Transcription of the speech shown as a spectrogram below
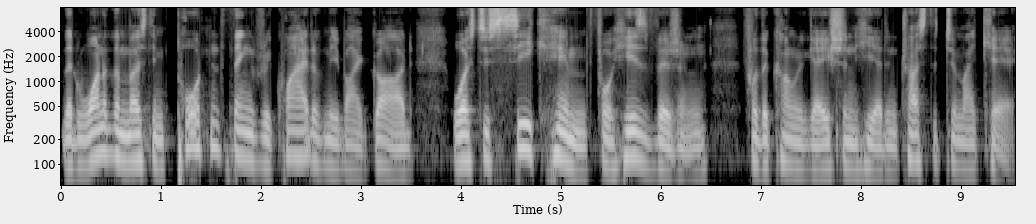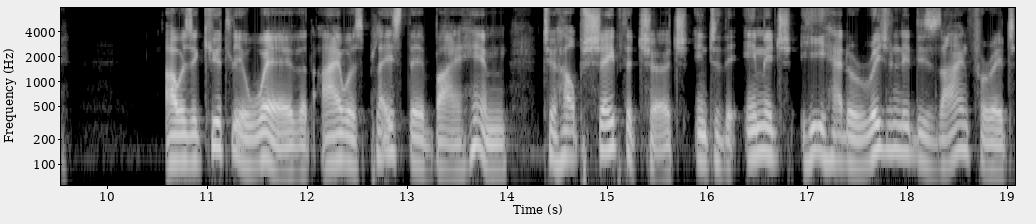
that one of the most important things required of me by God was to seek Him for His vision for the congregation He had entrusted to my care. I was acutely aware that I was placed there by Him to help shape the church into the image He had originally designed for it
